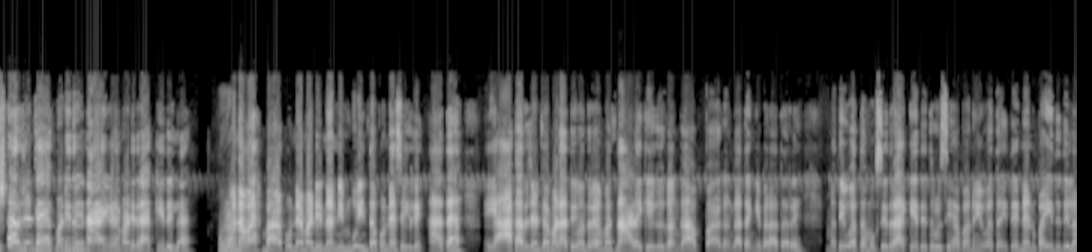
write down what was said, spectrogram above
ಇಷ್ಟ ಅರ್ಜೆಂಟ್ ಯಾಕೆ ಮಾಡಿದ್ರಿ? ನಾಯಿಗಳ ಮಾಡಿದ್ರೆ ಹಾಕಿದಿಲ್ಲ. ಹ್ಞೂನವ ಭಾಳ ಪುಣ್ಯ ಮಾಡಿ, ನಾನು ನಿಮಗೂ ಇಂಥ ಪುಣ್ಯ ಸಿಗ್ಲಿ. ಆತ? ಯಾಕೆ ಅರ್ಜೆಂಟ್ಲ ಮಾಡತ್ತೀವಿ ಅಂದ್ರೆ ಮತ್ತು ನಾಳೆಕೀಗ ಗಂಗಾ ಅಪ್ಪ, ಗಂಗಾ ತಂಗಿ ಬರಾತಾರೆ. ಮತ್ತು ಇವತ್ತ ಮುಗಿಸಿದ್ರೆ ಆಕೈತೆ ತುಳಸಿ ಹಬ್ಬನೂ ಇವತ್ತೈತೆ. ನೆನಪ ಇದ್ದಿದ್ದಿಲ್ಲ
